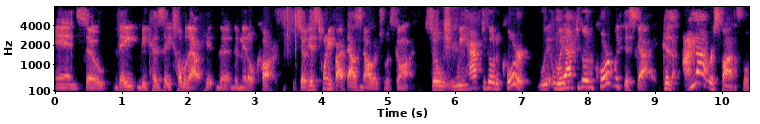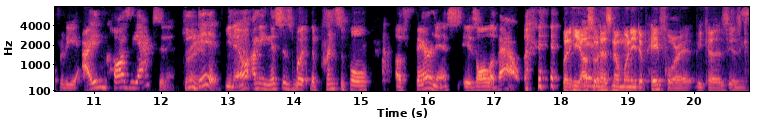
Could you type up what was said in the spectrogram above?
and so they because they totaled out hit the the middle car so his $25000 was gone. So we have to go to court. We, we have to go to court with this guy because i'm not responsible for the i didn't cause the accident. He right. did you know? I mean this is what the principle of fairness is all about. But he also and, has no money to pay for it because his,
